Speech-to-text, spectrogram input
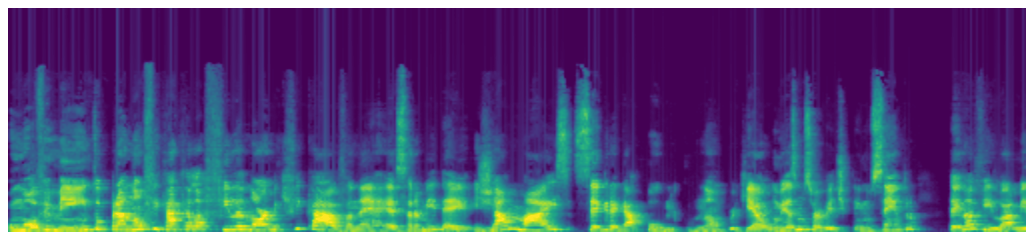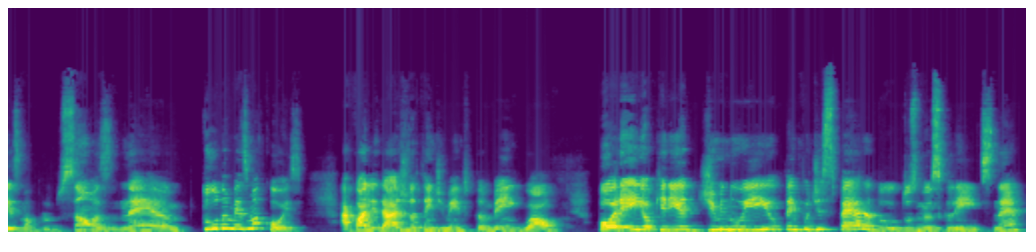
o movimento para não ficar aquela fila enorme que ficava, né? Essa era a minha ideia. E jamais segregar público, não, porque é o mesmo sorvete que tem no centro tem na vila, a mesma produção, as, né? Tudo a mesma coisa. A qualidade do atendimento também igual. Porém, eu queria diminuir o tempo de espera do- dos meus clientes, né?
